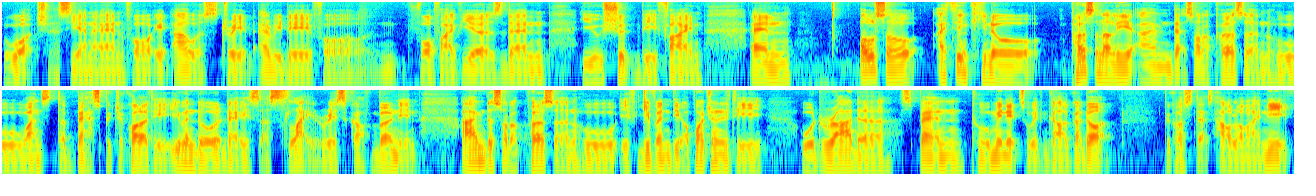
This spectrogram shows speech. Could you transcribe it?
watch CNN for eight hours straight every day for four or five years, then you should be fine. And also, I think, you know, personally, I'm that sort of person who wants the best picture quality, even though there is a slight risk of burn-in. I'm the sort of person who, if given the opportunity, would rather spend two minutes with Gal Gadot because that's how long I need,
